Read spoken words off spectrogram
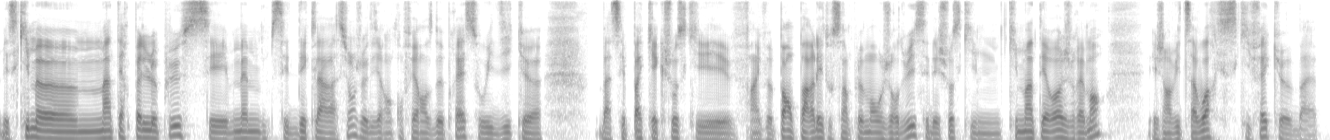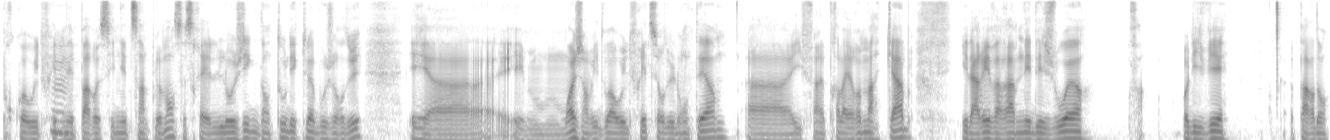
Mais ce qui me m'interpelle le plus, c'est même ses déclarations, je veux dire, en conférence de presse, où il dit que bah, c'est pas quelque chose qui est... Enfin, il veut pas en parler tout simplement aujourd'hui. C'est des choses qui, m'interrogent vraiment. Et j'ai envie de savoir ce qui fait que bah, pourquoi Wilfried Mm. n'est pas re-signé tout simplement. Ce serait logique dans tous les clubs aujourd'hui. Et, euh, et moi, j'ai envie de voir Wilfried sur du long terme. Euh, il fait un travail remarquable. Il arrive à ramener des joueurs. Enfin, Olivier, pardon,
